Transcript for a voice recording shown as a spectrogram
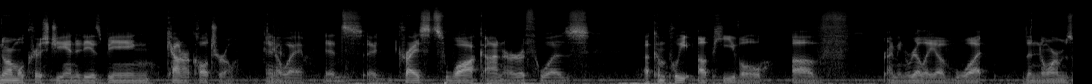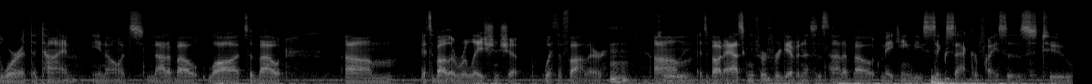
normal Christianity as being countercultural in Yeah. a way. It's uh, Christ's walk on earth was a complete upheaval of, I mean, really, of what the norms were at the time. You know, it's not about law; it's about um, it's about the relationship with the Father. Um, it's about asking for forgiveness. It's not about making these six sacrifices to,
